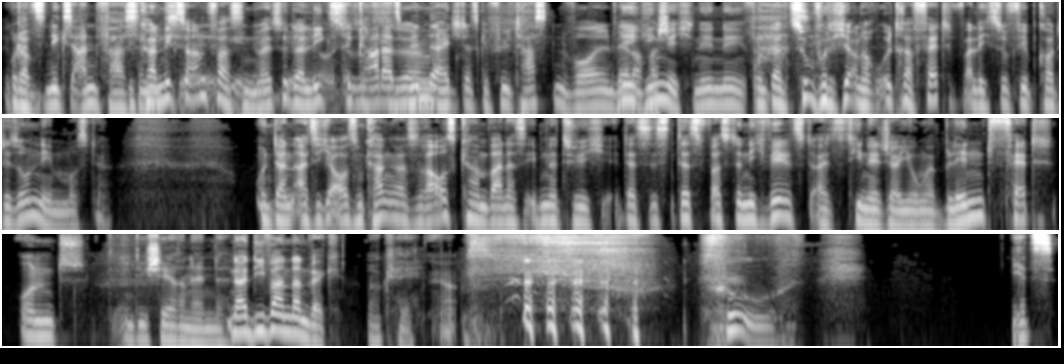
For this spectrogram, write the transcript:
Du Oder kannst nichts anfassen. Ich kann nichts anfassen, äh, weißt du, da liegst du Gerade als Blinder hätte ich das Gefühl, tasten wollen. Nee, ging nicht, nee, nee. Und dazu wurde ich auch noch ultra fett, weil ich so viel Cortison nehmen musste. Und dann, als ich aus dem Krankenhaus rauskam, war das eben natürlich, das ist das, was du nicht willst als Teenagerjunge. Blind, fett und. Und die Scherenhände. Na, die waren dann weg. Okay. Ja. Puh jetzt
